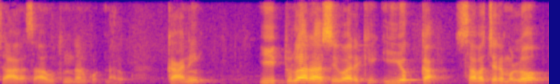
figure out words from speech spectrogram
సాగ సాగుతుంది అనుకుంటున్నారు కానీ ఈ తులారాశి వారికి ఈ యొక్క సంవత్సరంలో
